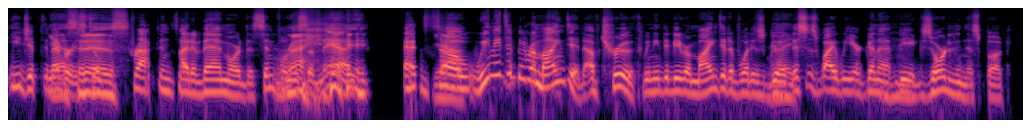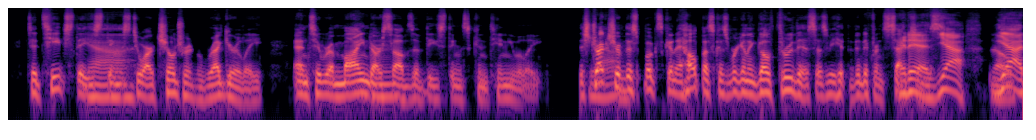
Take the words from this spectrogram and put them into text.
Egypt, remember, yes, is still is. trapped inside of them or the sinfulness right. of man. And so yeah. we need to be reminded of truth. We need to be reminded of what is good. Right. This is why we are going to mm-hmm. be exhorted in this book to teach these yeah. things to our children regularly and to remind mm-hmm. ourselves of these things continually. The structure yeah. of this book is going to help us because we're going to go through this as we hit the different sections. It is, yeah, so. yeah.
